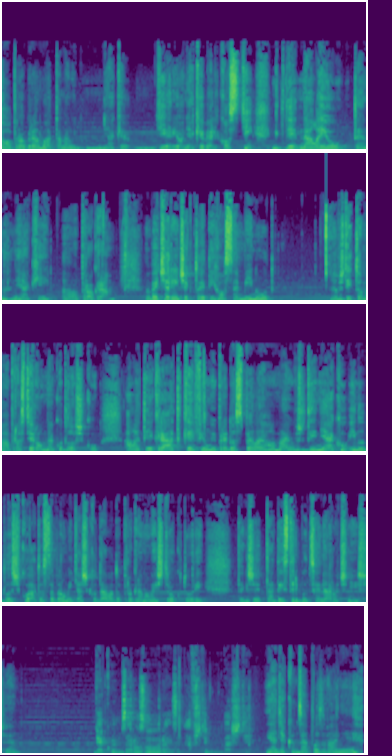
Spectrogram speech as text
toho programu a tam majú nejaké diery o nejakej veľkosti, kde nalejú ten nejaký uh, program. Večerníček to je tých 8 minút, Vždy to má proste rovnakú dĺžku. Ale tie krátke filmy pre dospelého majú vždy nejakú inú dĺžku a to sa veľmi ťažko dáva do programovej štruktúry. Takže tá distribúcia je náročnejšia. Ďakujem za rozhovor aj za návštevu v Bašte. Ja ďakujem za pozvanie.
